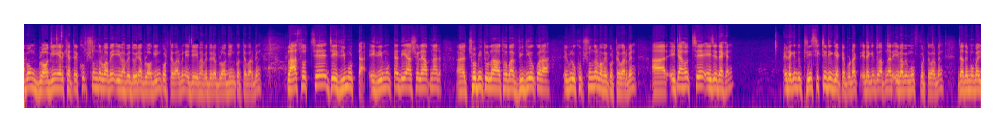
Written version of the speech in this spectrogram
এবং ব্লগিংয়ের ক্ষেত্রে খুব সুন্দরভাবে এইভাবে দইরা ব্লগিং করতে পারবেন। এই যে, এইভাবে দইরা ব্লগিং করতে পারবেন। প্লাস হচ্ছে যে রিমোটটা এই রিমোটটা দিয়ে আসলে আপনার ছবি তোলা অথবা ভিডিও করা এগুলো খুব সুন্দরভাবে করতে পারবেন। আর এটা হচ্ছে, এই যে দেখেন এটা কিন্তু থ্রি সিক্সটি ডিগ্রি একটা প্রোডাক্ট এটা কিন্তু আপনার এইভাবে মুভ করতে পারবেন। যাদের মোবাইল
